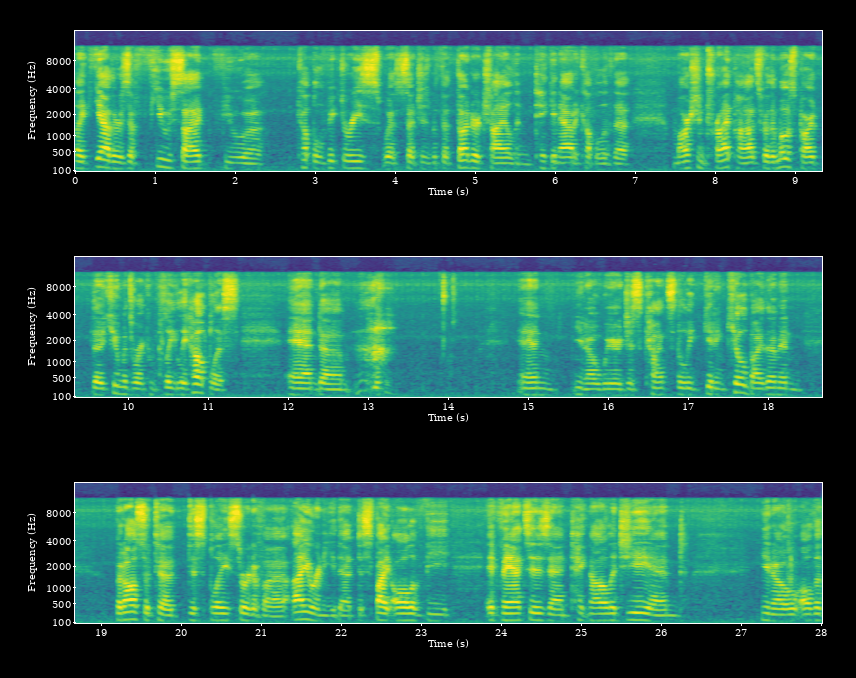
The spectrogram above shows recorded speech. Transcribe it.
like yeah there's a few side few uh, couple victories with such as with the Thunder Child and taking out a couple of the Martian tripods. For the most part, the humans were completely helpless, and um, and you know we're just constantly getting killed by them and but also to display sort of a irony that despite all of the advances and technology and you know all the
